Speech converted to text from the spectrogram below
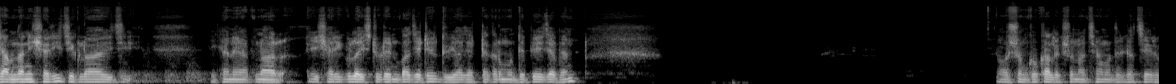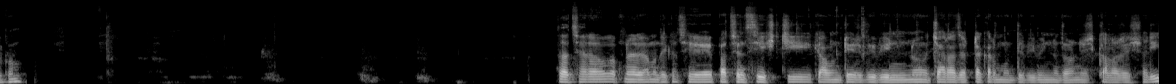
জামদানি শাড়ি, যেগুলো এখানে আপনার এই শাড়িগুলো স্টুডেন্ট বাজেটের দুই হাজার টাকার মধ্যে পেয়ে যাবেন। অসংখ্য কালেকশন আছে আমাদের কাছে এরকম। তাছাড়াও আপনার আমাদের কাছে পাচ্ছেন সিক্সটি কাউন্টের বিভিন্ন, চার হাজার টাকার মধ্যে বিভিন্ন ধরনের কালারের শাড়ি।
